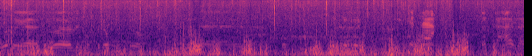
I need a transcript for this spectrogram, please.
Nếu về thưa linh mục Tân Đông Nguyễn Tường là một nhân ra tất cả là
